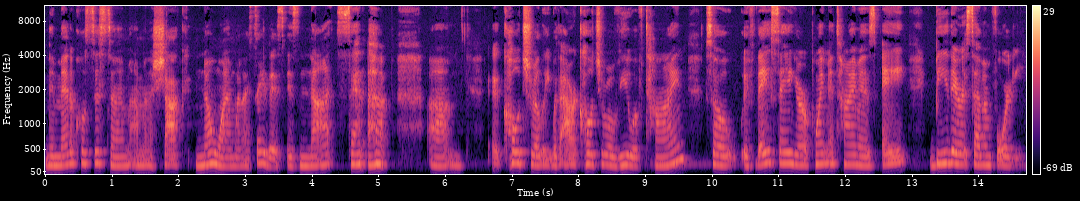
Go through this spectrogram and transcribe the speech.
the medical system, I'm going to shock no one when I say this, is not set up. Um, Uh, culturally with our cultural view of time. So if they say your appointment time is 8, be there at 7:40.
